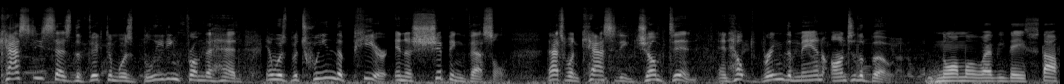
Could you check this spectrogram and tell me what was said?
Cassidy says the victim was bleeding from the head and was between the pier in a shipping vessel. That's when Cassidy jumped in and helped bring the man onto the boat. Normal everyday stuff,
